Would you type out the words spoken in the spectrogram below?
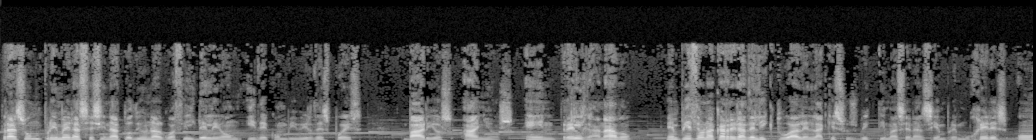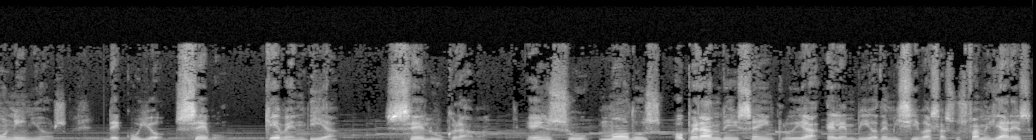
Tras un primer asesinato de un alguacil de León y de convivir después varios años entre el ganado, empieza una carrera delictual en la que sus víctimas eran siempre mujeres o niños, de cuyo sebo que vendía se lucraba. En su modus operandi se incluía el envío de misivas a sus familiares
